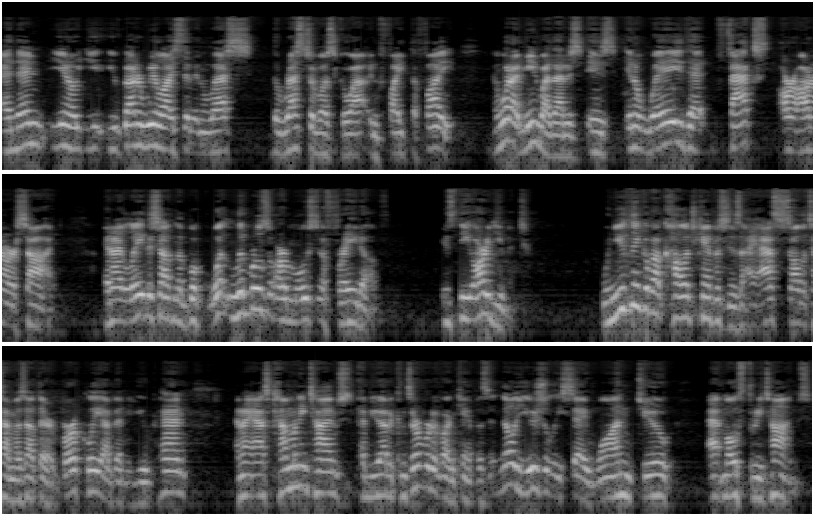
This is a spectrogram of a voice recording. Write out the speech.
and then you know you, you've got to realize that unless the rest of us go out and fight the fight, and what I mean by that is is in a way that facts are on our side, and I lay this out in the book. What liberals are most afraid of is the argument when you think about college campuses, I ask this all the time. I was out there at Berkeley, I've been to UPenn, and I ask how many times have you had a conservative on campus? And they'll usually say one, two, at most three times.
